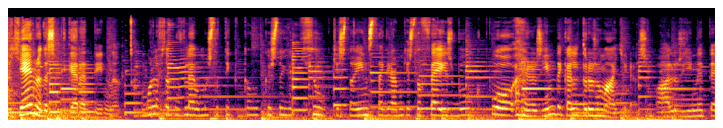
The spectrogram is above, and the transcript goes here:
Βγαίνοντα από την καραντίνα, με όλα αυτά που βλέπουμε στο TikTok και στο YouTube και στο Instagram και στο Facebook, που ο ένας γίνεται καλύτερος μάκυρας, ο άλλος γίνεται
